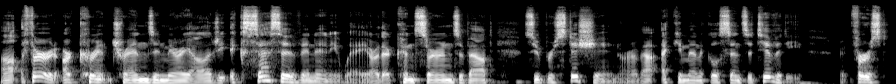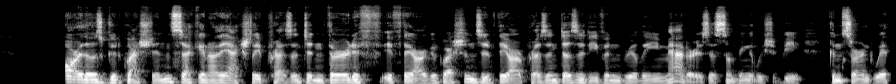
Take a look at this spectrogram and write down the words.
Uh, third, are current trends in Mariology excessive in any way? Are there concerns about superstition or about ecumenical sensitivity? First, are those good questions? Second, are they actually present? And third, if if they are good questions, if they are present, does it even really matter? Is this something that we should be concerned with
